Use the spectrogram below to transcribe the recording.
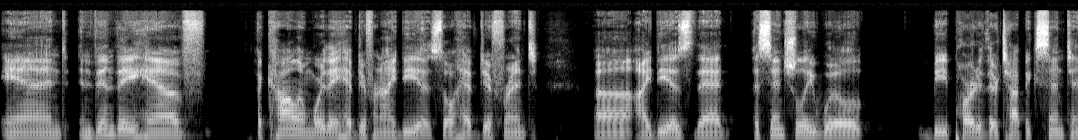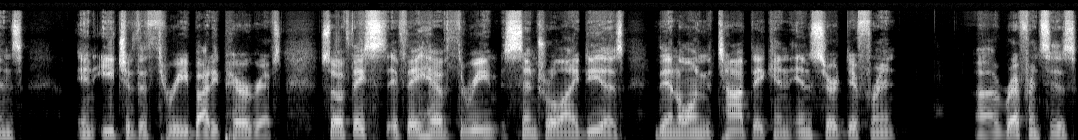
And, and then they have a column where they have different ideas. They'll have different uh, ideas that essentially will be part of their topic sentence in each of the three body paragraphs. So if they if they have three central ideas, then along the top they can insert different uh, references.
